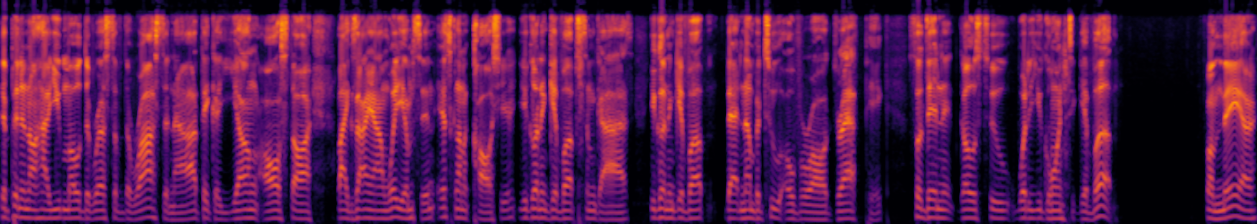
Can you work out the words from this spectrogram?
depending on how you mold the rest of the roster. Now, I think a young all star like Zion Williamson, it's going to cost you. You're going to give up some guys. You're going to give up that number two overall draft pick. So then it goes to what are you going to give up? From there,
